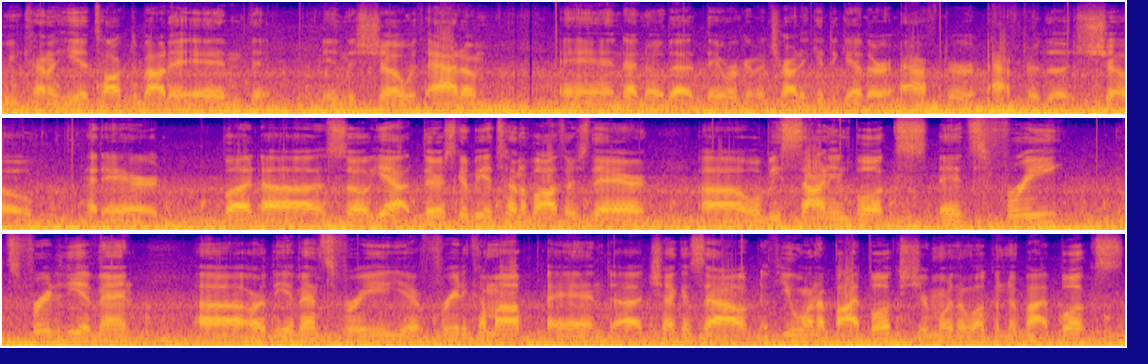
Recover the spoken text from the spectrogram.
we kind of he had talked about it in the, in the show with Adam, and I know that they were going to try to get together after after the show had aired. But uh, so yeah, there's going to be a ton of authors there. Uh, we'll be signing books. It's free. It's free to the event, uh, or the event's free. You're free to come up and uh, check us out. If you want to buy books, you're more than welcome to buy books.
